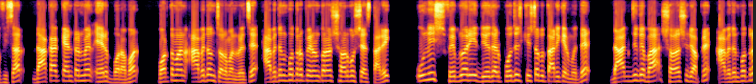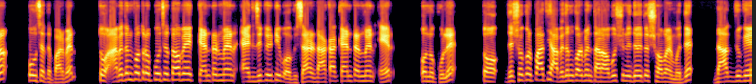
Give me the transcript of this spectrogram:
officer, Dhaka cantonment এর বরাবর। বর্তমান আবেদন চলমান রয়েছে। আবেদনপত্র প্রেরণ করার সর্বশেষ তারিখ উনিশ ফেব্রুয়ারি দুই হাজার পঁচিশ খ্রিস্টাব্দ তারিখের মধ্যে। ডাকযোগে বা সরাসরি আপনি আবেদনপত্র পৌঁছাতে পারবেন। তো আবেদনপত্র পৌঁছাতে হবে cantonment executive officer, Dhaka cantonment এর অনুকূলে। তো যে সকল প্রার্থী আবেদন করবেন, তারা অবশ্যই নির্ধারিত সময়ের মধ্যে ডাকযোগে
